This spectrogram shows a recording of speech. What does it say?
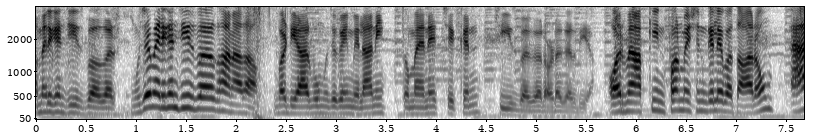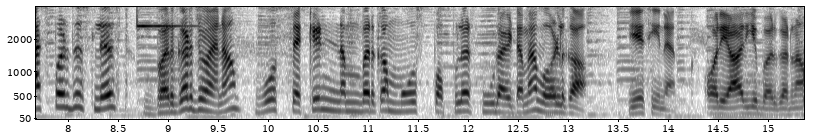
American cheese burger मुझे अमेरिकन चीज़ बर्गर खाना था बट यार वो मुझे कहीं मिला नहीं तो मैंने चिकन चीज़ बर्गर ऑर्डर कर दिया। और मैं आपकी इन्फॉर्मेशन के लिए बता रहा हूँ एज पर दिस लिस्ट बर्गर जो है ना, वो सेकेंड नंबर का मोस्ट पॉपुलर फ़ूड आइटम है वर्ल्ड का। ये सीन है। और यार ये बर्गर ना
